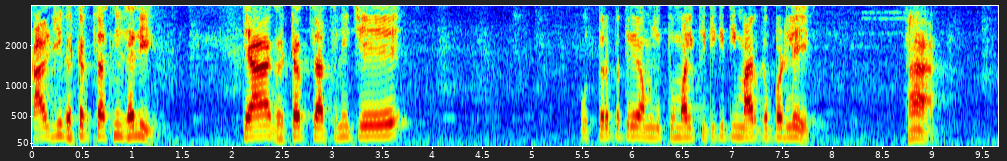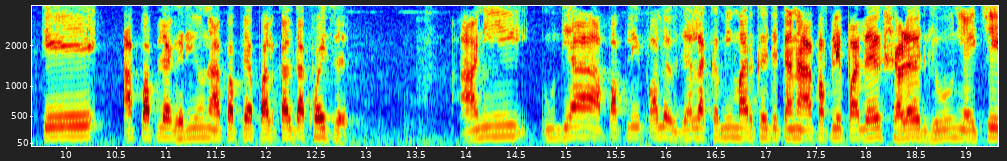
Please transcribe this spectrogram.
काल जी घटक चाचणी झाली त्या घटक चाचणीचे उत्तरपत्रिका म्हणजे तुम्हाला किती किती मार्क पडले हां ते आपापल्या घरी येऊन आपापल्या पालकाला दाखवायचं. आणि उद्या आपापले पालक ज्याला कमी मार्क येते त्यांना आपापले पालक शाळेत घेऊन यायचे.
